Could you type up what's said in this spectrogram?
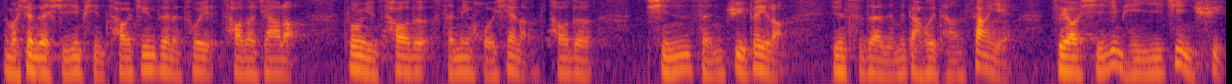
那么现在习近平抄金正的作业抄到家了，终于抄得神灵活现了，抄得形神俱备了。因此在人民大会堂上演，只要习近平一进去。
